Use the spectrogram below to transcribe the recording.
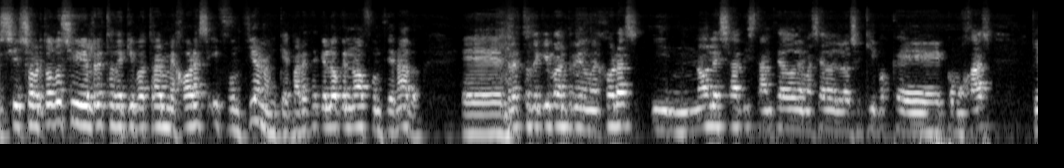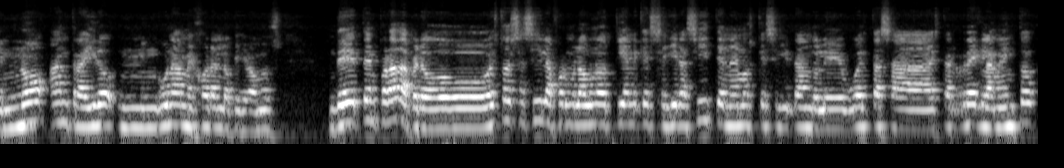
sobre todo si el resto de equipos traen mejoras y funcionan, que parece que es lo que no ha funcionado. Eh, el resto de equipos han traído mejoras y no les ha distanciado demasiado de los equipos que, como Haas, que no han traído ninguna mejora en lo que llevamos de temporada, pero esto es así, la Fórmula 1 tiene que seguir así, tenemos que seguir dándole vueltas a este reglamento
